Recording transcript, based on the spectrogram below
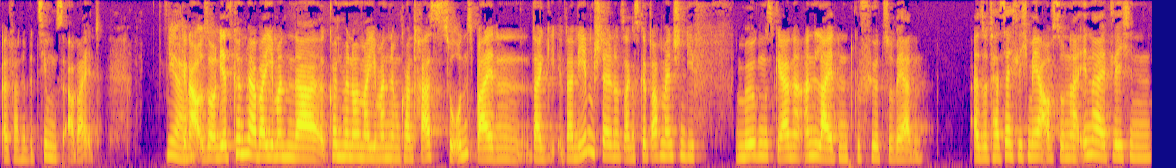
einfach eine Beziehungsarbeit. Ja. Genau, so und jetzt könnten wir aber jemanden da, könnten wir nochmal jemanden im Kontrast zu uns beiden da, daneben stellen und sagen, es gibt auch Menschen, die mögen es gerne anleitend geführt zu werden. Also tatsächlich mehr auf so einer inhaltlichen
